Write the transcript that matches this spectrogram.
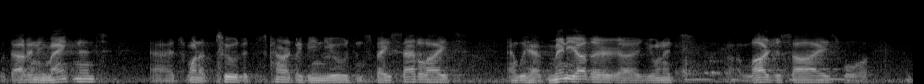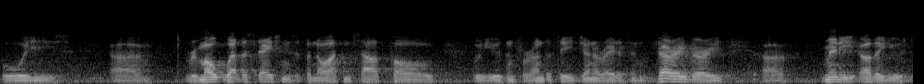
without any maintenance. Uh, it's one of two that's currently being used in space satellites. And we have many other uh, units, larger size for buoys, remote weather stations at the North and South Pole. We're using for undersea generators and very, very uh, many other uses.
